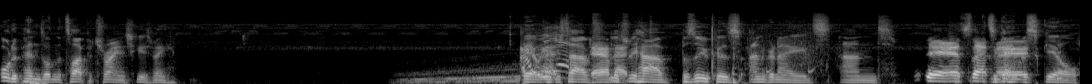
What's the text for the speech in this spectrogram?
all depends on the type of terrain. Excuse me. Yeah, we just have Damn it. literally have bazookas and grenades, and Yeah, it's that it's a game of skill.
